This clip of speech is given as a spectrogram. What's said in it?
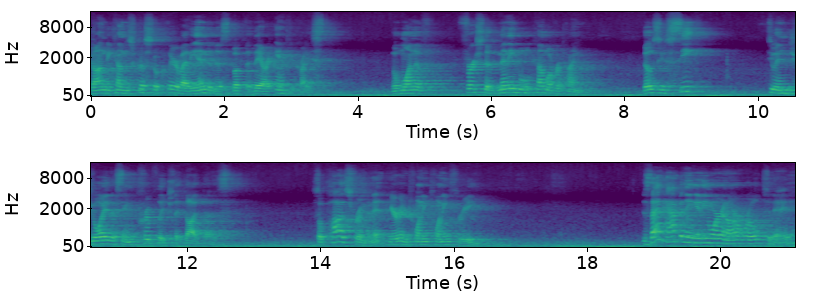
John becomes crystal clear by the end of this book that they are Antichrist, the one of first of many who will come over time. Those who seek to enjoy the same privilege that God does so pause for a minute here in 2023. Is that happening anywhere in our world today?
